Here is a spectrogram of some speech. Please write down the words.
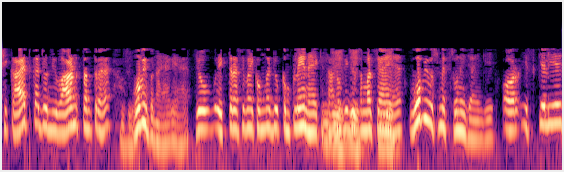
शिकायत का जो निवारण तंत्र है वो भी बनाया गया है। जो एक तरह से मैं कहूँगा जो कंप्लेन है किसानों की जो समस्याएँ हैं वो भी उसमें सुनी जाएँगी। और इसके लिए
